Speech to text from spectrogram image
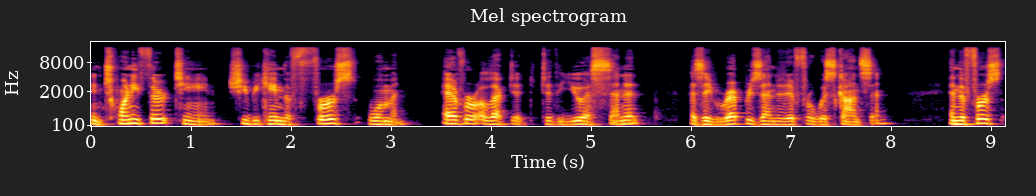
in 2013, she became the first woman ever elected to the U.S. Senate as a representative for Wisconsin and the first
